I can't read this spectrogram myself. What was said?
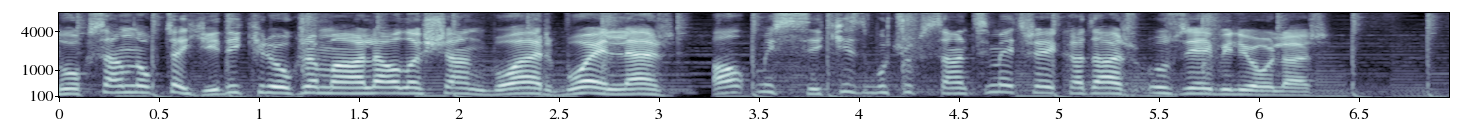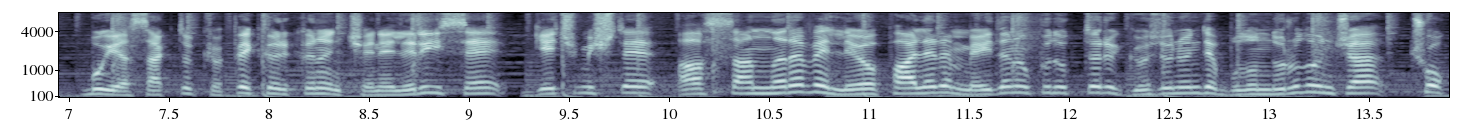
90.7 kilogram ağırlığa ulaşan Boer Boel'ler 68,5 santimetreye kadar uzayabiliyorlar. Bu yasaklı köpek ırkının çeneleri ise geçmişte aslanlara ve leoparlara meydan okudukları göz önünde bulundurulunca çok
